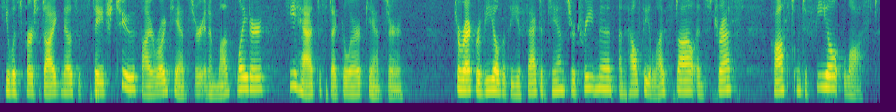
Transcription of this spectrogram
He was first diagnosed with stage 2 thyroid cancer, and a month later, he had testicular cancer. Tarek revealed that the effect of cancer treatment, unhealthy lifestyle, and stress caused him to feel lost.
